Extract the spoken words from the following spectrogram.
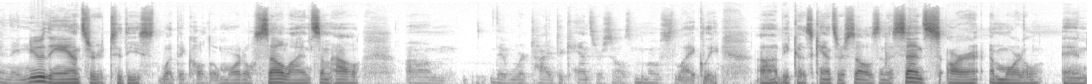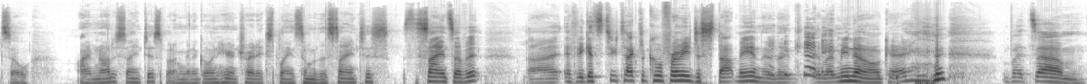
And they knew the answer to these, what they called immortal cell lines. Somehow um, they were tied to cancer cells, most likely, uh, because cancer cells, in a sense, are immortal. And so I'm not a scientist, but I'm going to go in here and try to explain some of the scientists, the science of it. Uh, if it gets too technical for me, just stop me and, okay. and let me know, okay? but um,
